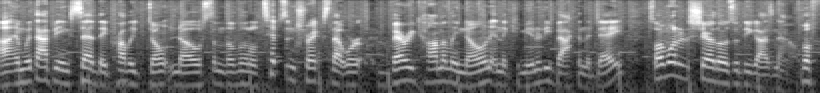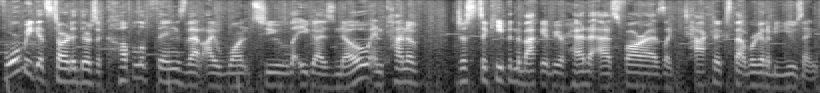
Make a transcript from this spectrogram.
Uh, and with that being said, they probably don't know some of the little tips and tricks that were very commonly known in the community back in the day. So I wanted to share those with you guys now. Before we get started, there's a couple of things that I want to let you guys know and kind of just to keep in the back of your head as far as like tactics that we're going to be using.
